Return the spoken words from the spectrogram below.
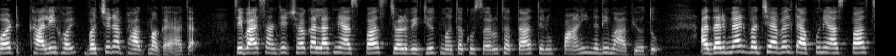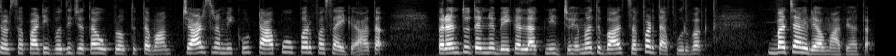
પટ ખાલી હોય વચ્ચેના ભાગમાં ગયા હતા. જે બાદ સાંજે છ કલાકની આસપાસ જળવિદ્યુત મથકો શરૂ થતાં તેનું પાણી નદીમાં આવ્યું હતું. આ દરમિયાન વચ્ચે આવેલ ટાપુની આસપાસ જળસપાટી વધી જતા ઉપરોક્ત તમામ ચાર શ્રમિકો ટાપુ ઉપર ફસાઈ ગયા હતા. પરંતુ તેમને બે કલાકની જહેમત બાદ સફળતાપૂર્વક બચાવી લેવામાં આવ્યા હતા.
